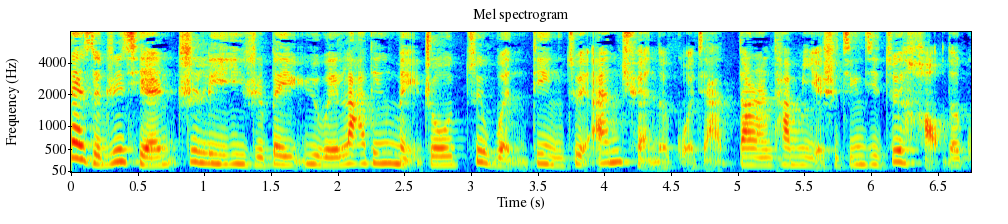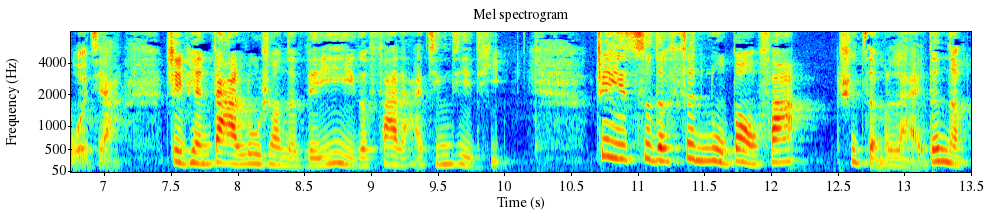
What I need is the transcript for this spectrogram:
在此之前，智利一直被誉为拉丁美洲最稳定、最安全的国家，当然，他们也是经济最好的国家，这片大陆上的唯一一个发达经济体。这一次的愤怒爆发是怎么来的呢？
